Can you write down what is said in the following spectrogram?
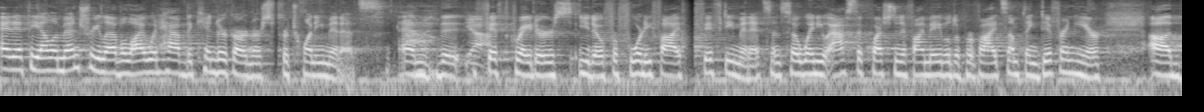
And at the elementary level, I would have the kindergartners for 20 minutes and the Yeah. fifth graders, you know, for 45, 50 minutes. And so when you ask the question if I'm able to provide something different here, um,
